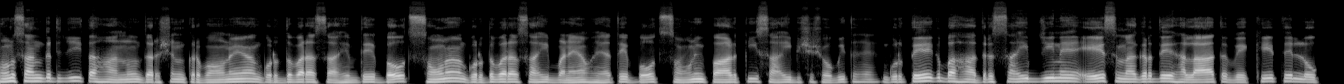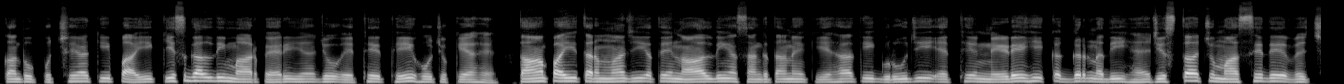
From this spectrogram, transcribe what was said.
ਹੁਣ ਸੰਗਤ ਜੀ ਤੁਹਾਨੂੰ ਦਰਸ਼ਨ ਕਰਵਾਉਣੇ ਆ। ਗੁਰਦੁਆਰਾ ਸਾਹਿਬ ਦੇ ਬਹੁਤ ਸੋਹਣਾ ਗੁਰਦੁਆਰਾ ਸਾਹਿਬ ਬਣਿਆ ਹੋਇਆ ਤੇ ਬਹੁਤ ਸੋਹਣੀ ਪਾਲਕੀ ਸਾਹਿਬ ਸੁਸ਼ੋਭਿਤ ਹੈ। ਗੁਰੂ ਤੇਗ ਬਹਾਦਰ ਸਾਹਿਬ ਜੀ ਨੇ ਇਸ ਨਗਰ ਦੇ ਹਾਲਾਤ ਵੇਖੇ ਤੇ ਲੋਕਾਂ ਤੋਂ ਪੁੱਛਿਆ ਕਿ ਭਾਈ ਕਿਸ ਗੱਲ ਦੀ ਮਾਰ ਪੈ ਰਹੀ ਹੈ ਜੋ ਇੱਥੇ ਥੇ ਹੋ ਚੁੱਕਿਆ ਹੈ? ਤਾਂ ਭਾਈ ਧਰਮਾ ਜੀ ਅਤੇ ਨਾਲ ਦੀਆਂ ਸੰਗਤਾਂ ਨੇ ਕਿਹਾ ਕਿ ਗੁਰੂ ਜੀ ਇੱਥੇ ਨੇੜੇ ਹੀ ਘੱਗਰ ਨਦੀ ਹੈ, ਜਿਸ ਦਾ ਚੁਮਾਸੇ ਦੇ ਵਿੱਚ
